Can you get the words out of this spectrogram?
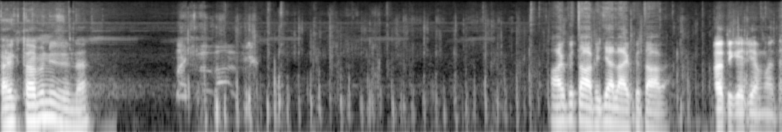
Aykut abinin yüzünden. Aykut abi gel Aykut abi. Hadi geliyorum hadi.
